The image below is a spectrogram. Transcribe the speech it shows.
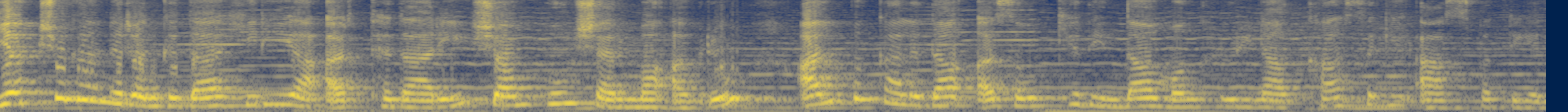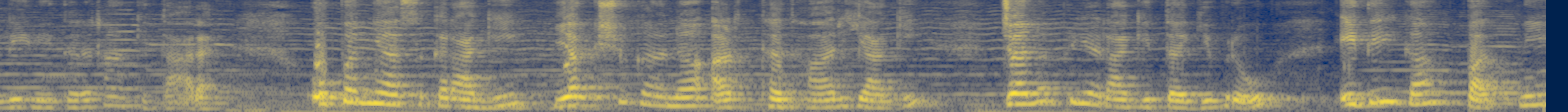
ಯಕ್ಷಗಾನ ರಂಗದ ಹಿರಿಯ ಅರ್ಥಧಾರಿ ಶಂಭು ಶರ್ಮಾ ಅವರು ಅಲ್ಪಕಾಲದ ಅಸೌಖ್ಯದಿಂದ ಮಂಗಳೂರಿನ ಖಾಸಗಿ ಆಸ್ಪತ್ರೆಯಲ್ಲಿ ನಿಧನರಾಗಿದ್ದಾರೆ. ಉಪನ್ಯಾಸಕರಾಗಿ ಯಕ್ಷಗಾನ ಅರ್ಥಧಾರಿಯಾಗಿ ಜನಪ್ರಿಯರಾಗಿದ್ದ ಇವರು ಇದೀಗ ಪತ್ನಿ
